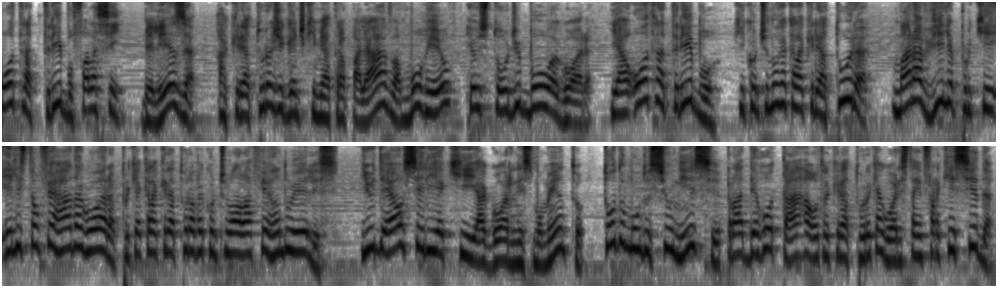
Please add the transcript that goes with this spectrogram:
outra tribo fala assim: beleza, a criatura gigante que me atrapalhava morreu, eu estou de boa agora. E a outra tribo que continua com aquela criatura, maravilha, porque eles estão ferrados agora, porque aquela criatura vai continuar lá ferrando eles. E o ideal seria que, agora, nesse momento, todo mundo se unisse para derrotar a outra criatura que agora está enfraquecida,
